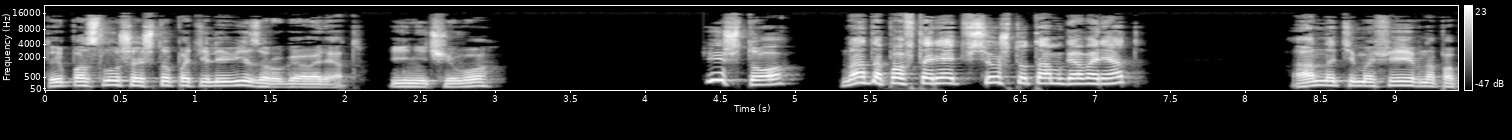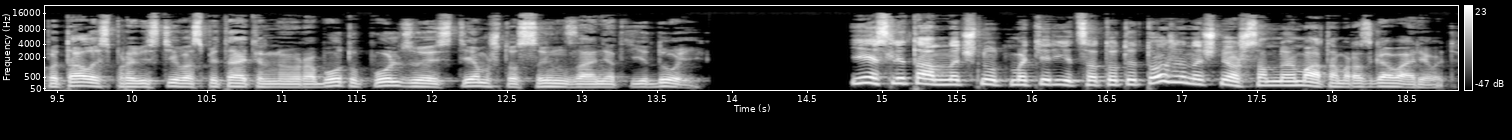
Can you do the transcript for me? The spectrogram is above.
Ты послушай, что по телевизору говорят, и ничего. И что? Надо повторять все, что там говорят? Анна Тимофеевна попыталась провести воспитательную работу, пользуясь тем, что сын занят едой. Если там начнут материться, то ты тоже начнешь со мной матом разговаривать.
